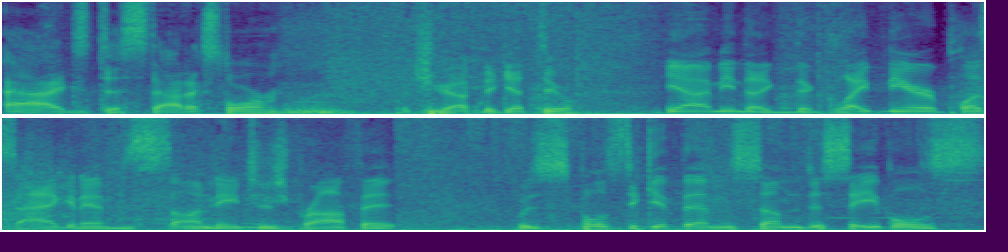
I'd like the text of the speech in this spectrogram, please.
Ags to Static Storm, which you have to get to. Yeah, I mean, the, the Gleipnir plus Aghanims on Nature's Prophet was supposed to give them some disables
